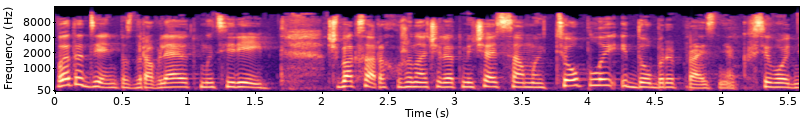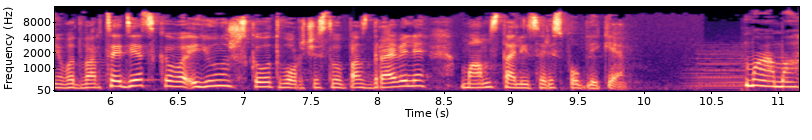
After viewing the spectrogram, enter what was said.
В этот день поздравляют матерей. В Чебоксарах уже начали отмечать самый теплый и добрый праздник. Сегодня во Дворце детского и юношеского творчества поздравили мам столицы республики. Мама.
